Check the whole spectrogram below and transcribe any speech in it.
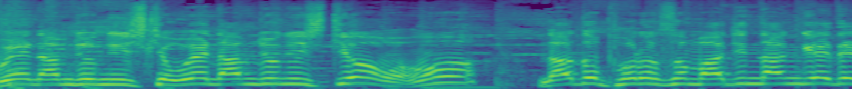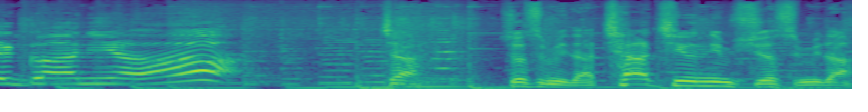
왜 남존일 시켜? 왜 남존일 시켜? 어? 나도 벌어서 마진 남겨야 될 거 아니야? 자, 좋습니다. 차지은님 주셨습니다.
